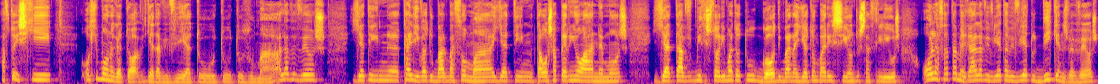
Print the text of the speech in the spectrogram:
Αυτό ισχύει όχι μόνο για, το, για τα βιβλία του, του, του Δουμά, αλλά βεβαίως για την ε, καλύβα του Μπάρμπα Θωμά, για την, τα όσα παίρνει ο άνεμος, για τα μυθιστορήματα του Γκό, την Παναγία των Παρισίων, τους Σταθλίους, όλα αυτά τα μεγάλα βιβλία, τα βιβλία του Ντίκενς βεβαίως,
